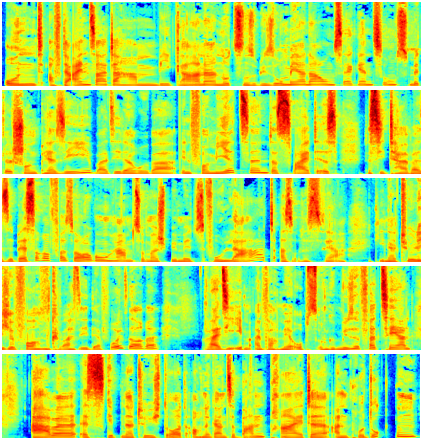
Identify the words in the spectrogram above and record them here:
Und auf der einen Seite haben Veganer nutzen sowieso mehr Nahrungsergänzungsmittel schon per se, weil sie darüber informiert sind. Das zweite ist, dass sie teilweise bessere Versorgung haben, zum Beispiel mit Folat. Also das ist ja die natürliche Form quasi der Folsäure weil sie eben einfach mehr Obst und Gemüse verzehren. Aber es gibt natürlich dort auch eine ganze Bandbreite an Produkten.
